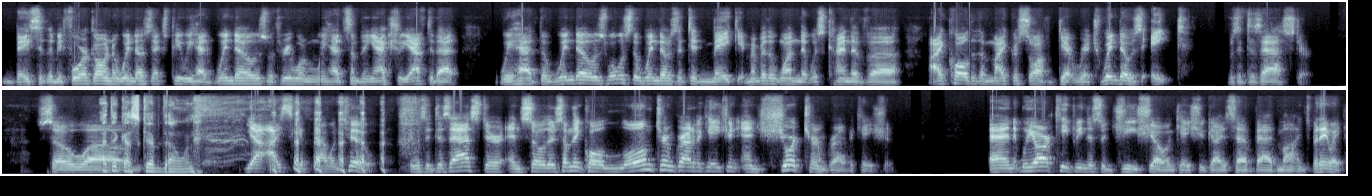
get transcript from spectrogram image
basically before going to Windows XP. We had Windows with three one. We had something actually after that. We had the Windows. What was the Windows that didn't make it? Remember the one that was kind of uh, I called it the Microsoft Get Rich. Windows Eight was a disaster. So um, I think I skipped that one. yeah, I skipped that one too. It was a disaster. And so there's something called long term gratification and short term gratification. And we are keeping this a G show in case you guys have bad minds. But anyway,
